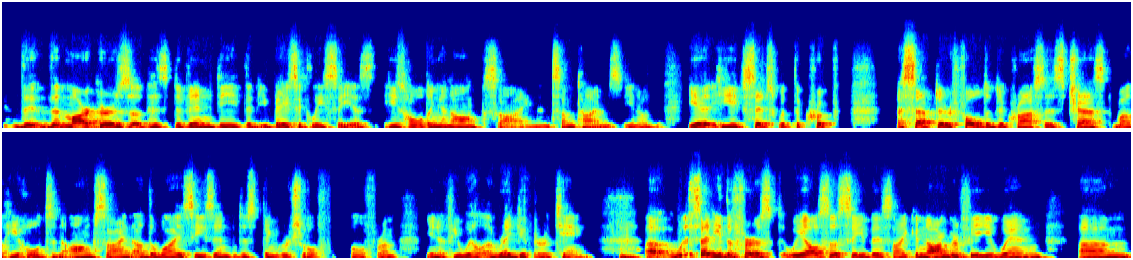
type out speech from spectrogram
the the markers of his divinity that you basically see is he's holding an Ankh sign, and sometimes you know he he sits with the crook a scepter folded across his chest while he holds an Ankh sign. Otherwise, he's indistinguishable from, you know, if you will, a regular king. Mm. Uh, with Seti the First, we also see this iconography when um,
